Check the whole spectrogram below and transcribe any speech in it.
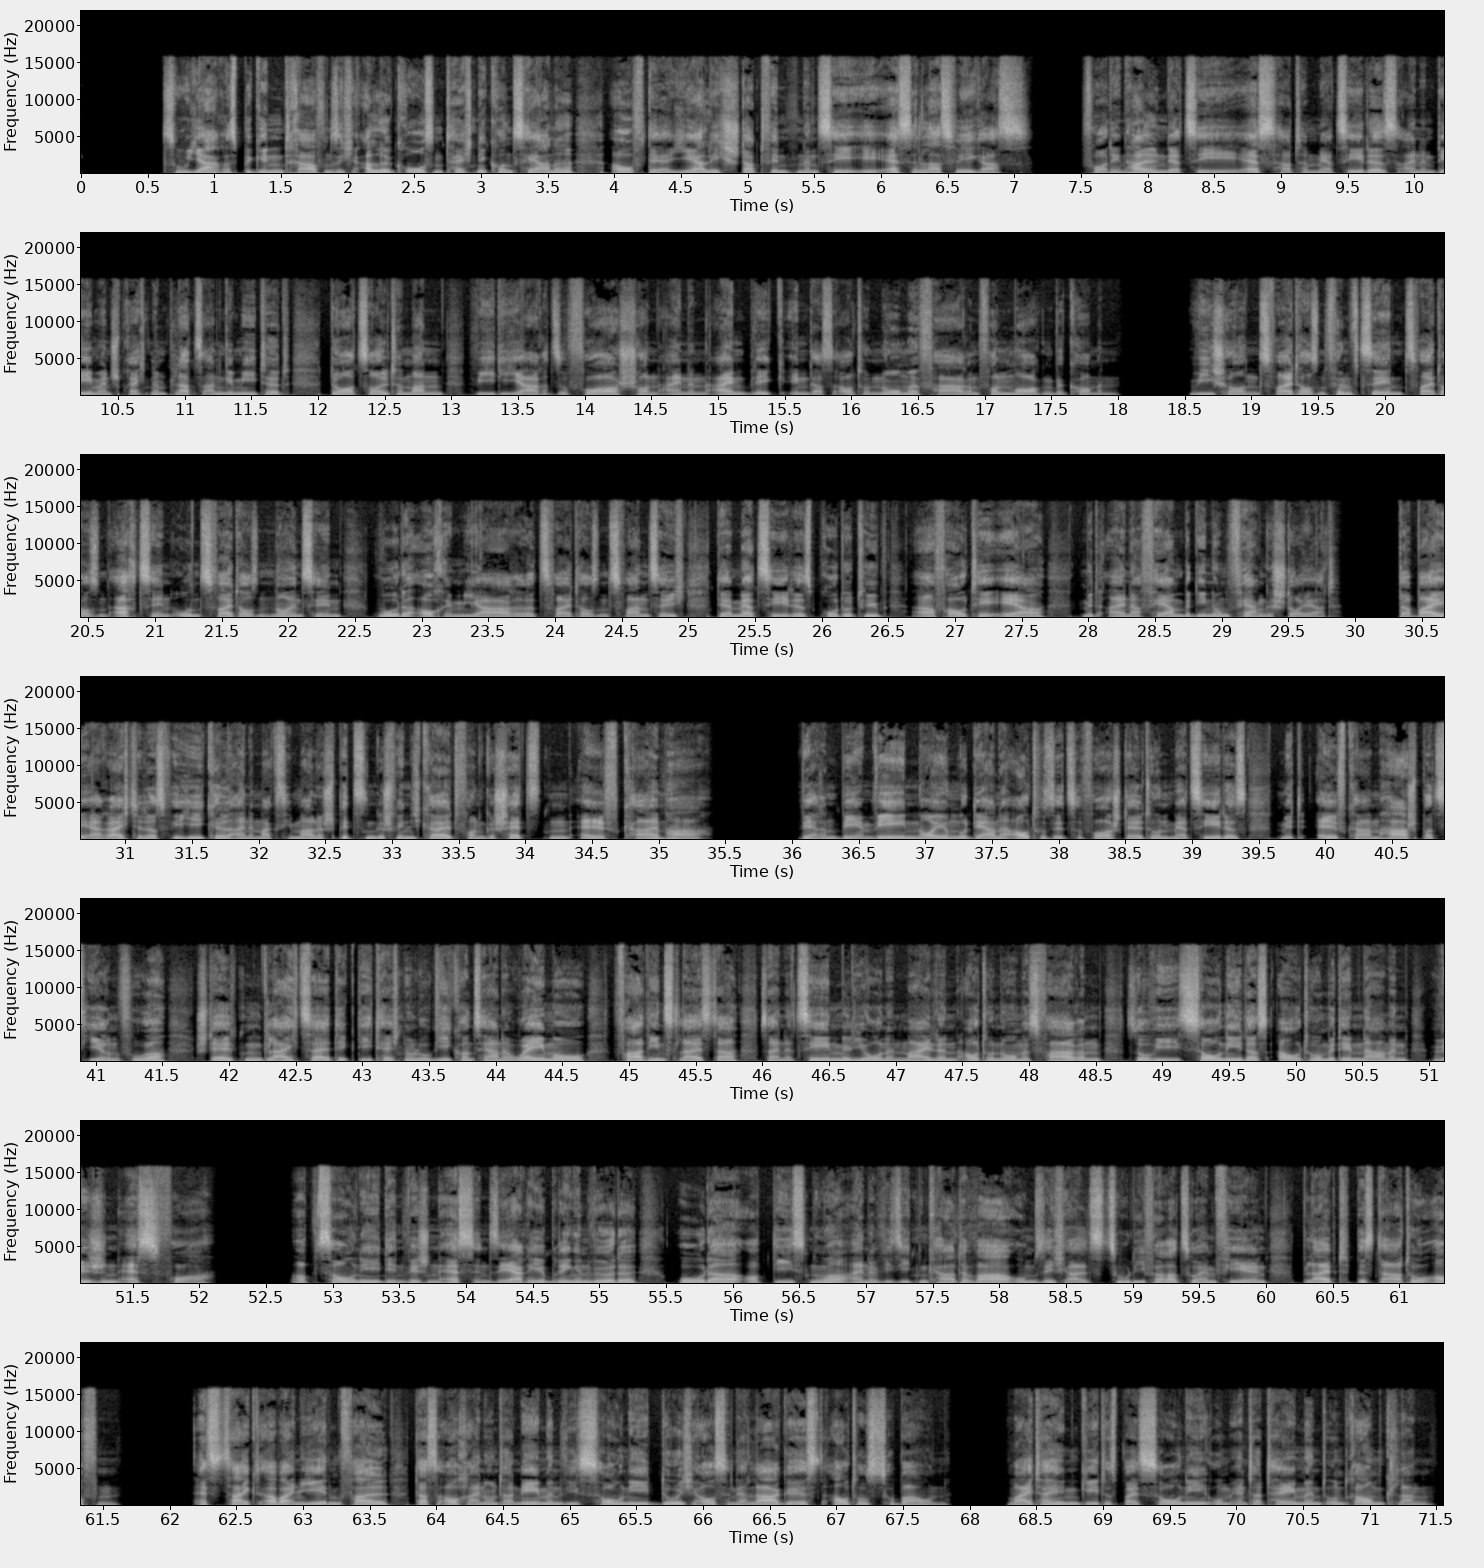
Zu Jahresbeginn trafen sich alle großen Technikkonzerne auf der jährlich stattfindenden CES in Las Vegas. Vor den Hallen der CES hatte Mercedes einen dementsprechenden Platz angemietet. Dort sollte man, wie die Jahre zuvor, schon einen Einblick in das autonome Fahren von morgen bekommen. Wie schon 2015, 2018 und 2019 wurde auch im Jahre 2020 der Mercedes-Prototyp AVTR mit einer Fernbedienung ferngesteuert. Dabei erreichte das Vehikel eine maximale Spitzengeschwindigkeit von geschätzten 11 km/h. Während BMW neue moderne Autositze vorstellte und Mercedes mit 11 km/h spazieren fuhr, stellten gleichzeitig die Technologiekonzerne Waymo, Fahrdienstleister, seine 10 Millionen Meilen autonomes Fahren sowie Sony das Auto mit dem Namen Vision S vor Ob Sony den Vision S in Serie bringen würde oder ob dies nur eine Visitenkarte war, um sich als Zulieferer zu empfehlen, bleibt bis dato offen. Es zeigt aber in jedem Fall, dass auch ein Unternehmen wie Sony durchaus in der Lage ist, Autos zu bauen. Weiterhin geht es bei Sony um Entertainment und Raumklang.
